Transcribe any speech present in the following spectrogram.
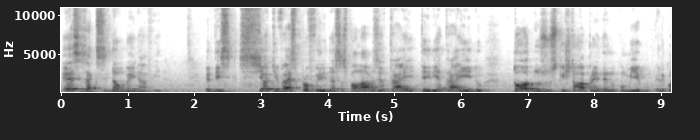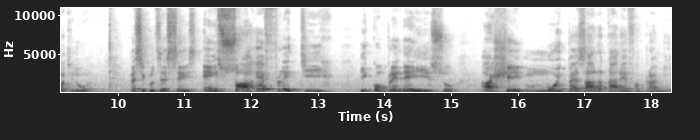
Esses é que se dão bem na vida. Ele diz: se eu tivesse proferido essas palavras, eu teria traído todos os que estão aprendendo comigo. Ele continua, versículo 16: em só refletir e compreender isso, achei muito pesada a tarefa para mim.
